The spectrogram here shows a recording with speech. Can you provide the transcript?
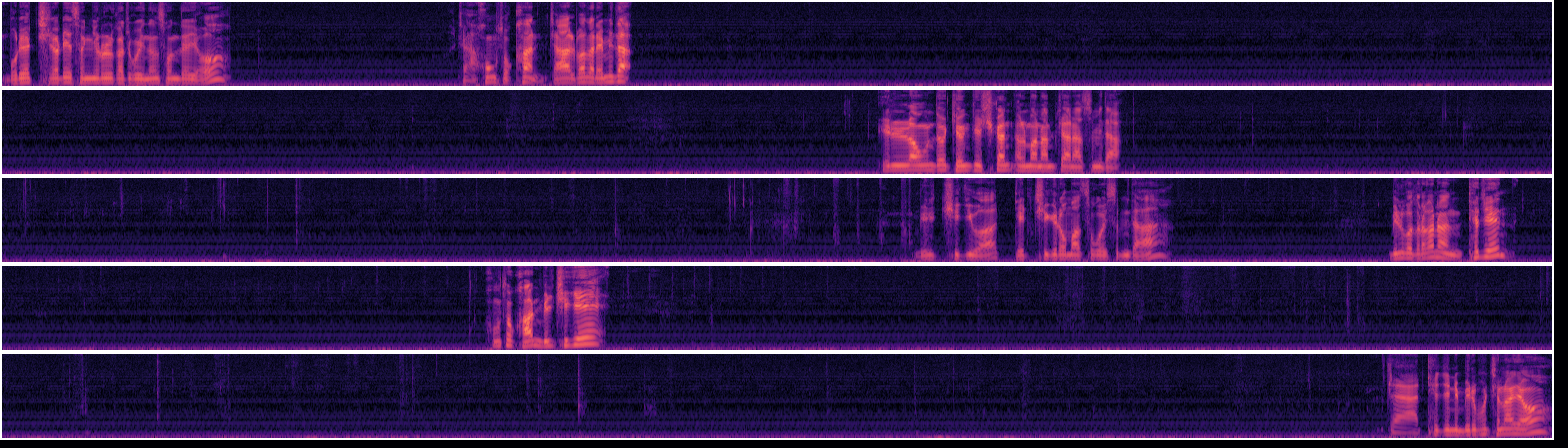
무려 7할의 승률을 가지고 있는 손인데요. 자, 홍소 칸 잘 받아냅니다. 일 라운드 경기 시간 얼마 남지 않았습니다. 밀치기와 대치기로 맞서고 있습니다. 밀고 들어가는 태진 홍석환 밀치기 자 태진이 밀어붙이나요?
